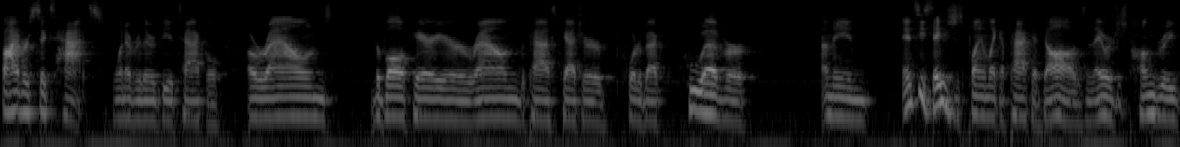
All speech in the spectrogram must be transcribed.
five or six hats whenever there would be a tackle around the ball carrier, around the pass catcher, quarterback, whoever. I mean, NC State was just playing like a pack of dogs, and they were just hungry.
